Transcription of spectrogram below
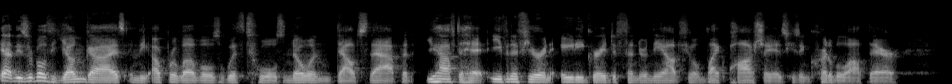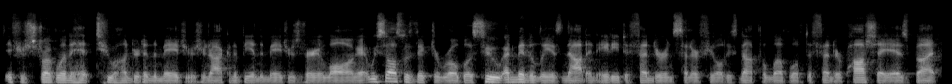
yeah, these are both young guys in the upper levels with tools. No one doubts that. But you have to hit, even if you're an 80 grade defender in the outfield, like Pache is, he's incredible out there. If you're struggling to hit 200 in the majors, you're not going to be in the majors very long. And we saw this with Victor Robles, who admittedly is not an 80 defender in center field. He's not the level of defender Pache is, but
